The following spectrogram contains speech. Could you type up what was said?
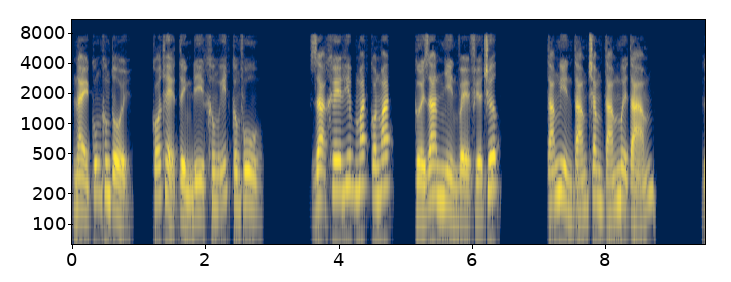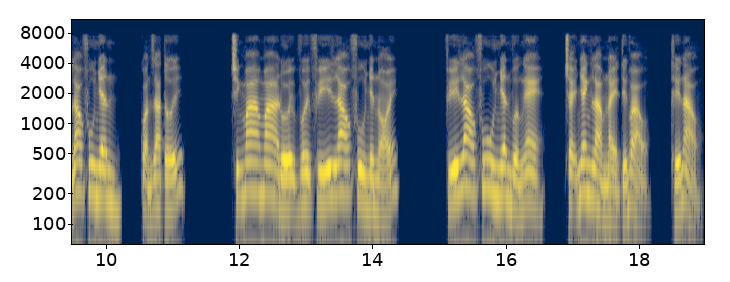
này cũng không tồi, có thể tỉnh đi không ít công phu. Dạ khê híp mắt con mắt, cười gian nhìn về phía trước. 8888 Lao phu nhân, quản gia tới. Chính ma ma đối với phí Lao phu nhân nói. Phí Lao phu nhân vừa nghe, chạy nhanh làm này tiến vào, thế nào?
